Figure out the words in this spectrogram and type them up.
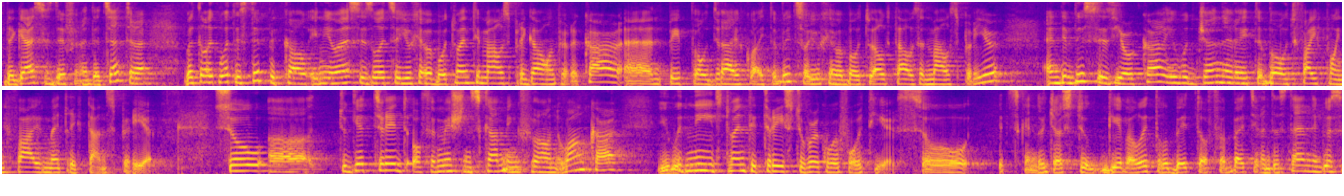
the gas is different, etc. But like what is typical in US is let's say you have about 20 miles per gallon per car and people drive quite a bit, so you have about 12,000 miles per year. And if this is your car, you would generate about 5.5 metric tons per year. So uh, to get rid of emissions coming from one car, you would need 20 trees to work over 40 years. So it's kind of just to give a little bit of a better understanding because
